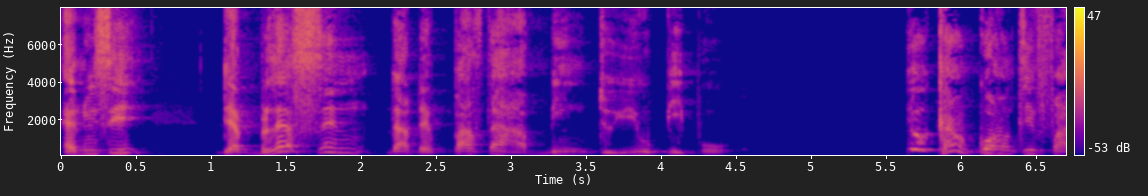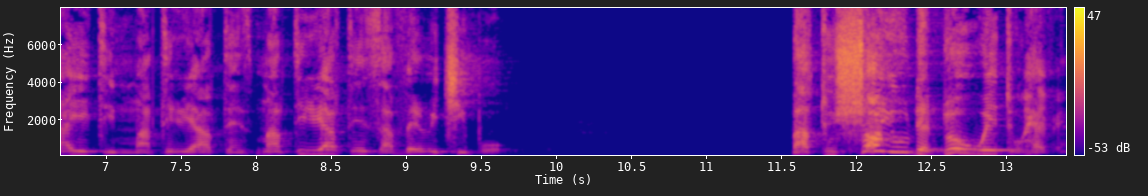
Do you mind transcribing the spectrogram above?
And you see, the blessing that the pastor have been to you people, you can't quantify it in material things. Material things are very cheap. oh. But to show you the doorway to heaven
